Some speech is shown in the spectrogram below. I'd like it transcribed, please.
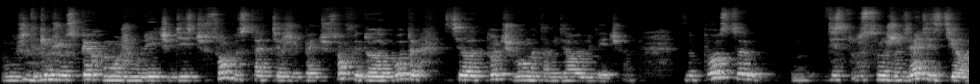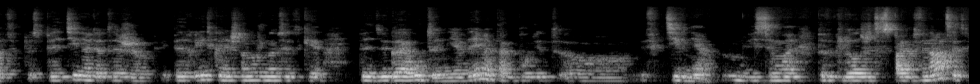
Мы же mm-hmm. таким же успехом можем лечь в 10 часов, встать те же 5 часов и до работы сделать то, чего мы там делали вечером. Но просто здесь просто нужно взять и сделать, то есть перейти на этот режим. И переходить, конечно, нужно все-таки передвигая утреннее время, так будет э, эффективнее. Ну, если мы привыкли ложиться спать в 12,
